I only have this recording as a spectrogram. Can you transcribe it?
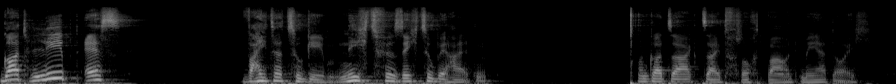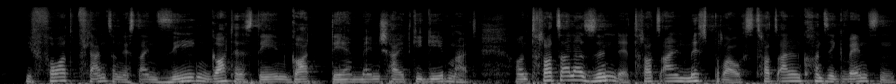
Gott liebt es, weiterzugeben, nichts für sich zu behalten. Und Gott sagt, seid fruchtbar und mehrt euch. Die Fortpflanzung ist ein Segen Gottes, den Gott der Menschheit gegeben hat. Und trotz aller Sünde, trotz allen Missbrauchs, trotz allen Konsequenzen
